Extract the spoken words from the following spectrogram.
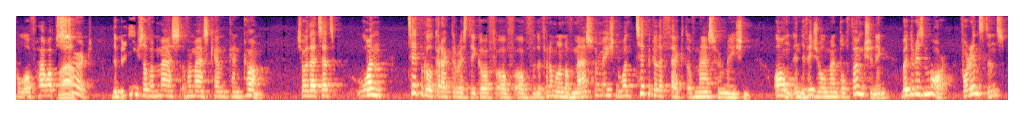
Of how absurd wow. the beliefs of a mass of a mass can can come. So that's that's one typical characteristic of, of, of the phenomenon of mass formation, one typical effect of mass formation on individual mental functioning, but there is more. For instance,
